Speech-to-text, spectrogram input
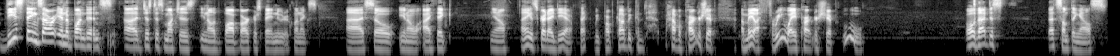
these things are in abundance, uh, just as much as you know the Bob Barker spay and neuter clinics. Uh, so you know, I think, you know, I think it's a great idea. In fact, we probably could have a partnership, uh, maybe a three-way partnership. Ooh. Oh, that just that's something else.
